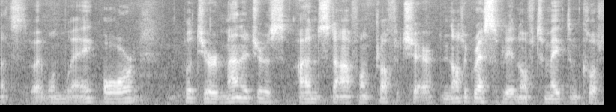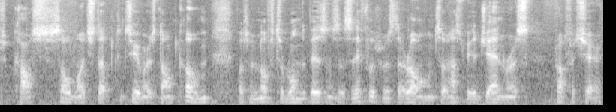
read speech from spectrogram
that's one way. Or put your managers and staff on profit share, not aggressively enough to make them cut costs so much that consumers don't come, but enough to run the business as if it was their own. So it has to be a generous profit share.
